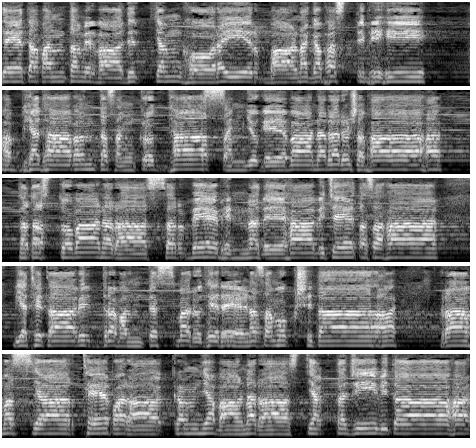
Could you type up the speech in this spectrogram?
ते तपन्तमिवादित्यम् घोरैर्बाणगभस्तिभिः। अभ्यधावन्त सङ्क्रुद्धाः संयुगे वानरऋषभाः ततस्तु वानराः सर्वे भिन्नदेहा विचेतसः। व्यथिता विद्रवन्ति स्म रुधिरेण समुक्षिताः। रामस्यार्थे पराक्रम्य वानरास्त्यक्तजीविताः।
